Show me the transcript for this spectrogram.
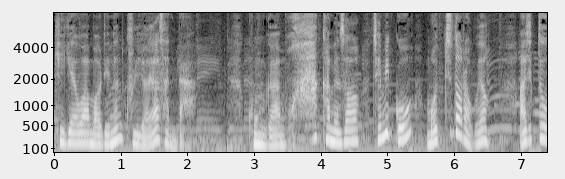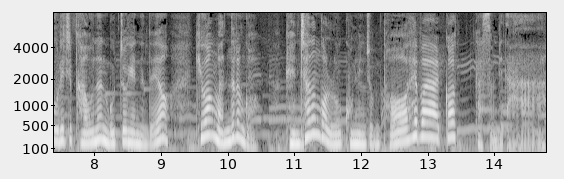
기계와 머리는 굴려야 산다. 공감 확 하면서 재밌고 멋지더라고요. 아직도 우리 집 가훈은 못 정했는데요. 기왕 만드는 거 괜찮은 걸로 고민 좀 더 해봐야 할 것 같습니다.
